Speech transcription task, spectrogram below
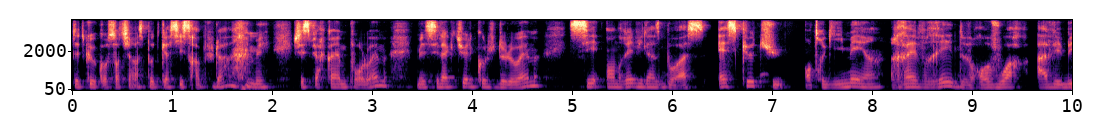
Peut-être que quand sortira ce podcast, il sera plus là, mais j'espère quand même pour l'OM. Mais c'est l'actuel coach de l'OM, c'est André Villas-Boas. Est-ce que tu, entre guillemets, hein, rêverais de revoir AVB,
